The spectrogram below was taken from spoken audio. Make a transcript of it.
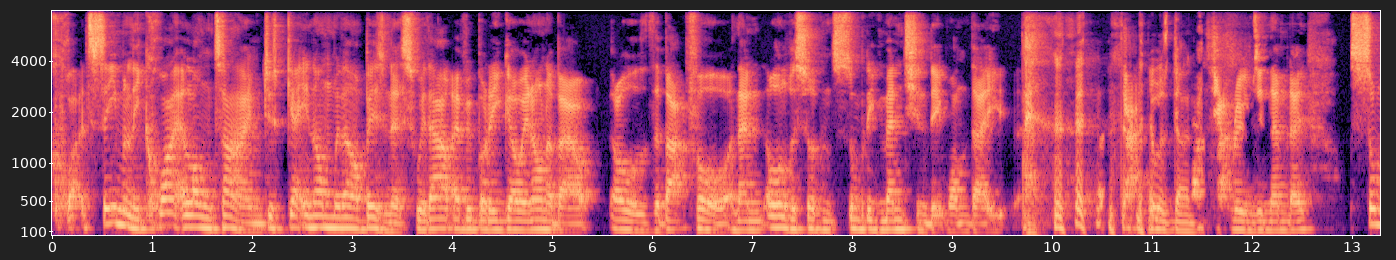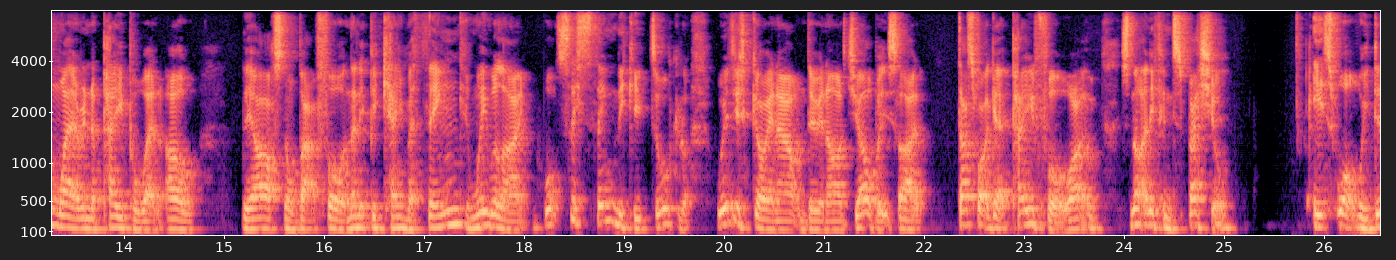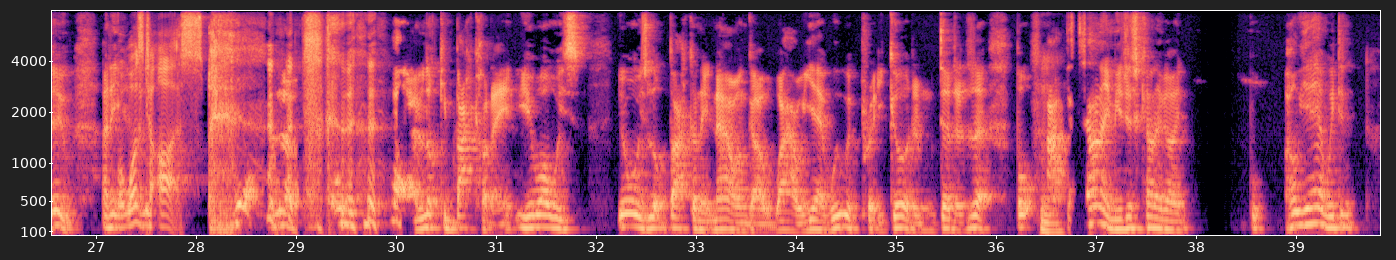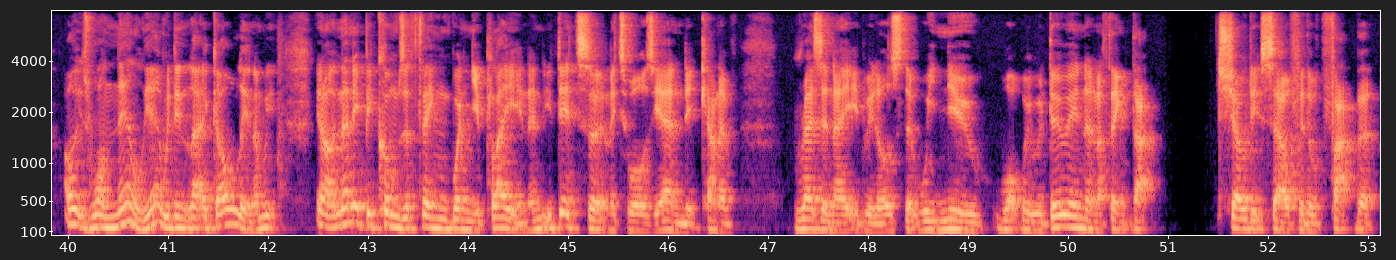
quite seemingly quite a long time just getting on with our business without everybody going on about oh the back four, and then all of a sudden somebody mentioned it one day that, it was done. chat rooms in them days. Somewhere in the paper went, oh, the Arsenal back four, and then it became a thing, and we were like, what's this thing they keep talking about? We're just going out and doing our job. It's like that's what I get paid for. Right? It's not anything special. It's what we do, and it It was to us. no. Yeah, looking back on it, you always you always look back on it now and go, "Wow, yeah, we were pretty good." And da da da. da. But Hmm. at the time, you're just kind of going, "Oh yeah, we didn't." Oh, it's one 0 Yeah, we didn't let a goal in, and we, you know, and then it becomes a thing when you're playing, and it did certainly towards the end. It kind of resonated with us that we knew what we were doing, and I think that showed itself with the fact that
